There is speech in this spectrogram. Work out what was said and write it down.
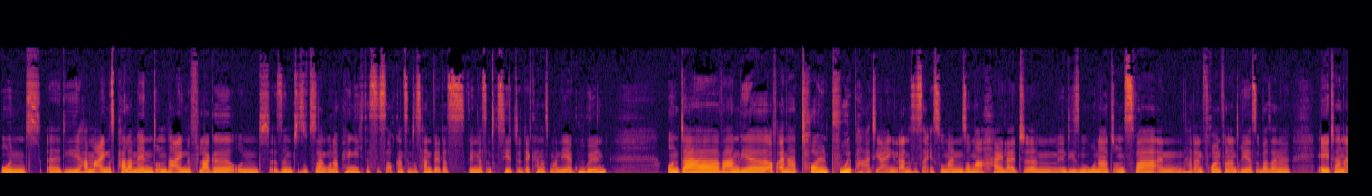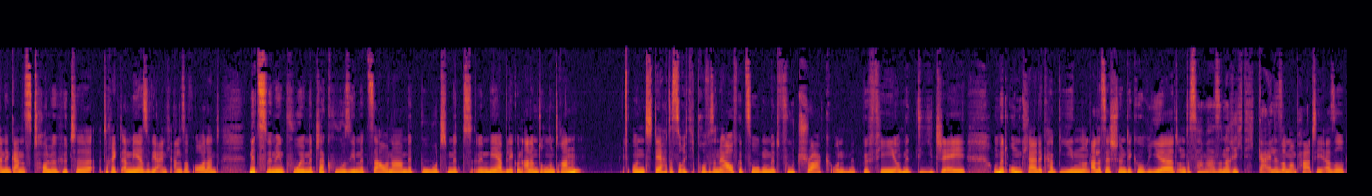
Und äh, die haben ein eigenes Parlament und eine eigene Flagge und sind sozusagen unabhängig. Das ist auch ganz interessant. Wer das, wen das interessiert, der kann das mal näher googeln. Und da waren wir auf einer tollen Poolparty eingeladen. Das ist eigentlich so mein Sommerhighlight ähm, in diesem Monat. Und zwar ein, hat ein Freund von Andreas über seine Eltern eine ganz tolle Hütte direkt am Meer, so wie eigentlich alles auf Orland, mit Swimmingpool, mit Jacuzzi, mit Sauna, mit Boot, mit Meerblick und allem drum und dran. Und der hat das so richtig professionell aufgezogen mit Food Truck und mit Buffet und mit DJ und mit Umkleidekabinen und alles sehr schön dekoriert. Und das war mal so eine richtig geile Sommerparty. Also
